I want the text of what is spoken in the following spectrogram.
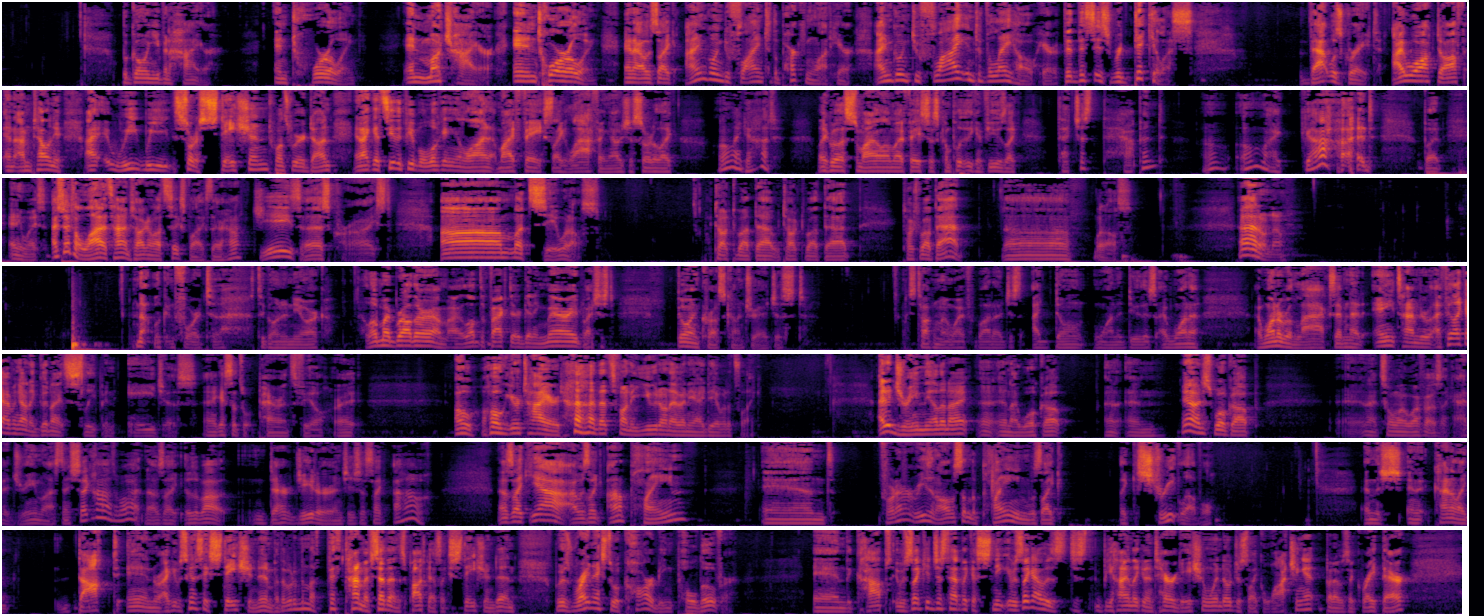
But going even higher and twirling and much higher and twirling. And I was like, I'm going to fly into the parking lot here. I'm going to fly into Vallejo here. This is ridiculous. That was great. I walked off and I'm telling you, I, we, we sort of stationed once we were done and I could see the people looking in line at my face, like laughing. I was just sort of like, oh my God like with a smile on my face, just completely confused. Like that just happened. Oh, oh my god! But anyways, I spent a lot of time talking about Six Flags there, huh? Jesus Christ. Um, let's see what else. We talked about that. We talked about that. Talked about that. Uh, what else? I don't know. Not looking forward to to going to New York. I love my brother. I'm, I love the fact they're getting married, but I just going cross country. I just was talking to my wife about it. I just I don't want to do this. I want to I want to relax. I haven't had any time to. I feel like I haven't gotten a good night's sleep in ages, and I guess that's what parents feel, right? Oh, oh, you're tired. that's funny. You don't have any idea what it's like. I had a dream the other night, and I woke up, and, and you know, I just woke up, and I told my wife I was like, I had a dream last night. She's like, Oh, what? And I was like, It was about Derek Jeter, and she's just like, Oh. And I was like, Yeah, I was like on a plane, and for whatever reason, all of a sudden the plane was like like street level, and the sh- and it kind of like docked in. Or I was going to say stationed in, but that would have been the fifth time I've said that in this podcast, like stationed in. But it was right next to a car being pulled over, and the cops. It was like it just had like a sneak. It was like I was just behind like an interrogation window, just like watching it, but I was like right there,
